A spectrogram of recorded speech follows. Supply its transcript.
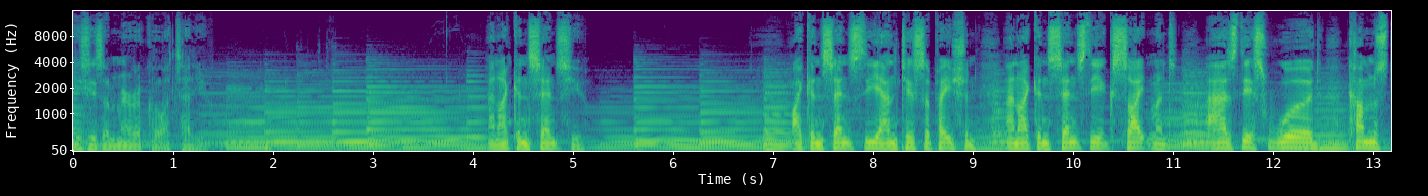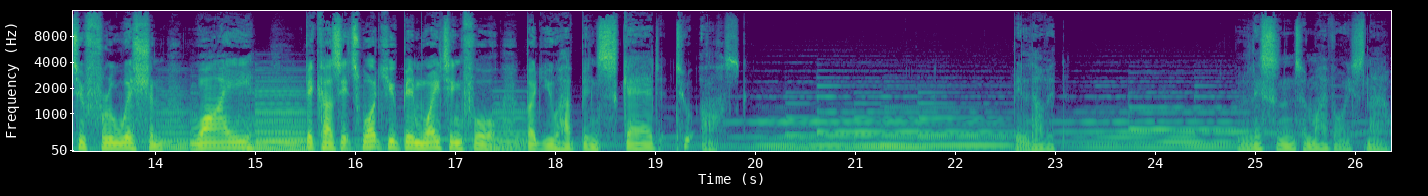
This is a miracle, I tell you. And I can sense you. I can sense the anticipation and I can sense the excitement as this word comes to fruition. Why? Because it's what you've been waiting for, but you have been scared to ask. Beloved, listen to my voice now,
